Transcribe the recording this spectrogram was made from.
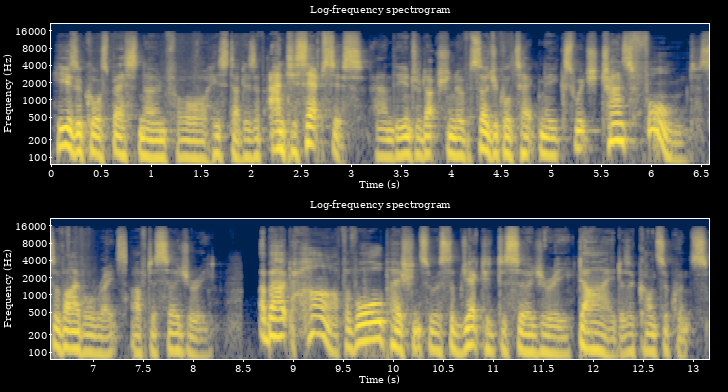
He is, of course, best known for his studies of antisepsis and the introduction of surgical techniques which transformed survival rates after surgery. About half of all patients who were subjected to surgery died as a consequence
